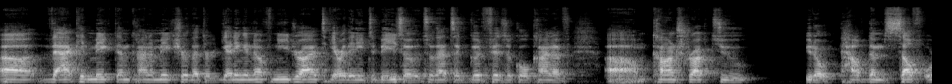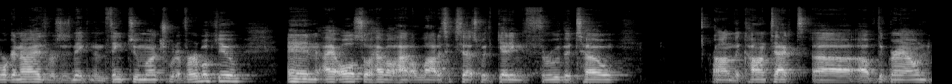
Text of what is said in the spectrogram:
Uh, that can make them kind of make sure that they're getting enough knee drive to get where they need to be. So, so that's a good physical kind of, um, construct to you know, help them self-organize versus making them think too much with a verbal cue. And I also have had a lot of success with getting through the toe on the contact uh, of the ground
